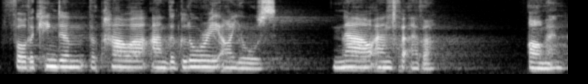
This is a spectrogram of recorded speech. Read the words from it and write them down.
For the kingdom, the power, and the glory are yours, now and forever. Amen.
